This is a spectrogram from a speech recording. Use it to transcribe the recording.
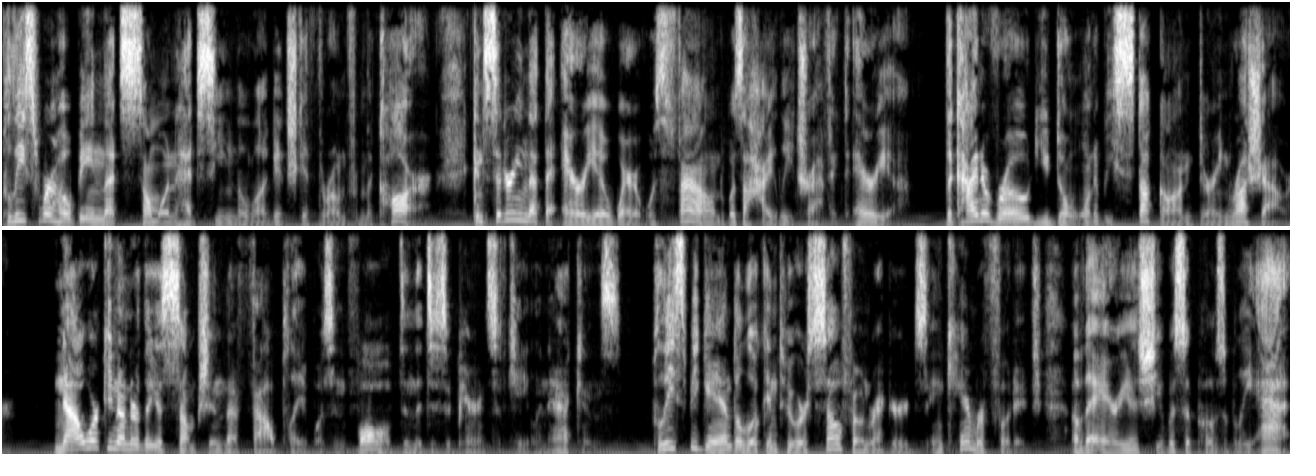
Police were hoping that someone had seen the luggage get thrown from the car, considering that the area where it was found was a highly trafficked area. The kind of road you don't want to be stuck on during rush hour. Now working under the assumption that foul play was involved in the disappearance of Katelin Akens. Police began to look into her cell phone records and camera footage of the areas she was supposedly at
